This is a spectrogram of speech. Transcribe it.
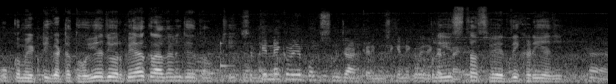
ਉਹ ਕਮੇਟੀ ਗਠਿਤ ਹੋਈ ਹੈ ਜੋ ਰਿਪੇਅਰ ਕਰਾ ਦੇਣਗੇ ਤਾਂ ਠੀਕ ਹੈ। ਕਿੰਨੇ ਕੁ ਵਜੇ ਪੁਲਿਸ ਨੂੰ ਜਾਣਕਾਰੀ ਮਿਲੀ? ਸੀ ਕਿੰਨੇ ਕੁ ਵਜੇ ਪੁਲਿਸ ਤਾਂ ਸਵੇਰ ਦੀ ਖੜੀ ਹੈ ਜੀ। ਹੈ?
